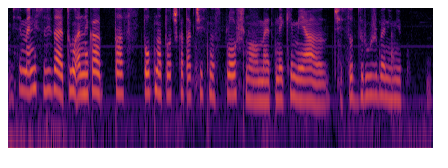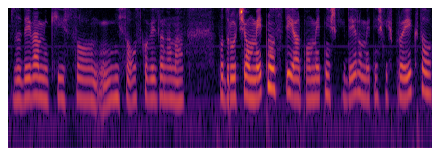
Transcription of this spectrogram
Mislim, meni se zdi, da je tu neka ta vstopna točka, tako čisto splošno, med nekimi ja, čisto družbenimi zadevami, ki so, niso osko vezane na področje umetnosti ali pa umetniških del, umetniških projektov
